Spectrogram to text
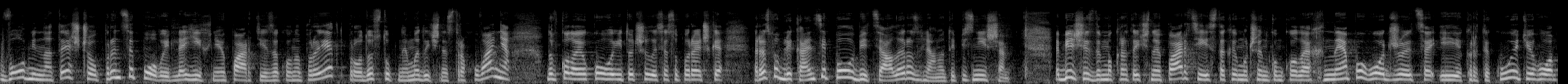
в обмін на те, що принциповий для їхньої партії законопроєкт про доступне медичне страхування, довкола якого і точилися суперечки, республіканці пообіцяли розглянути пізніше. Більшість демократичної партії з таким учинком колег не погоджуються і критикують його.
